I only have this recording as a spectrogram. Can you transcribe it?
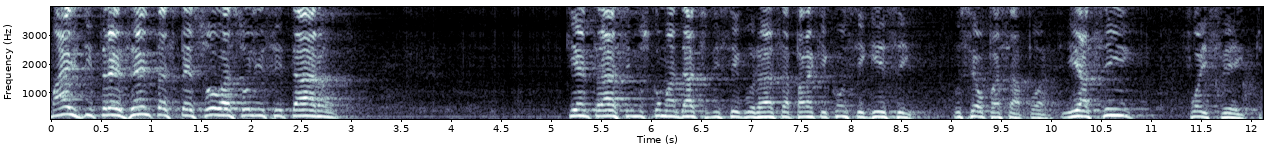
mais de 300 pessoas solicitaram que entrássemos com mandatos de segurança para que conseguissem o seu passaporte. E assim foi feito.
